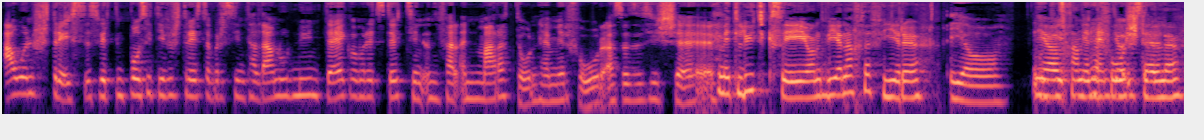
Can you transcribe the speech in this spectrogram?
auch ein Stress. Es wird ein positiver Stress, aber es sind halt auch nur neun Tage, wo wir jetzt dort sind und im Fall ein Marathon haben wir vor. Also das ist äh, Mit Leuten gesehen und Weihnachten feiern. ja. Und Ja, wir- kann ich mir vorstellen.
